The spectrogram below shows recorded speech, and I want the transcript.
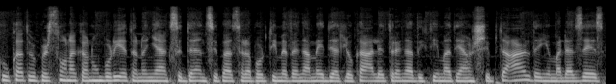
ku katër persona kanë humbur jetën në një aksident. Sipas raportimeve nga mediat lokale, tre nga viktimat janë shqiptarë dhe një malazez,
